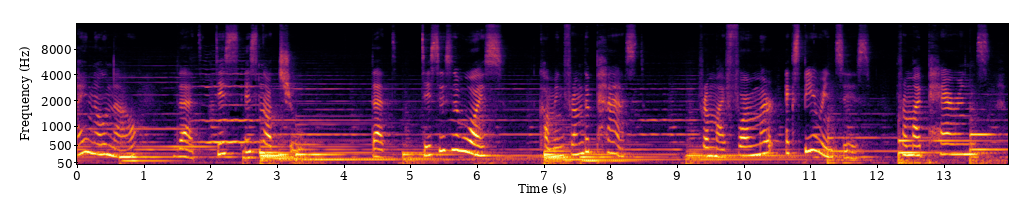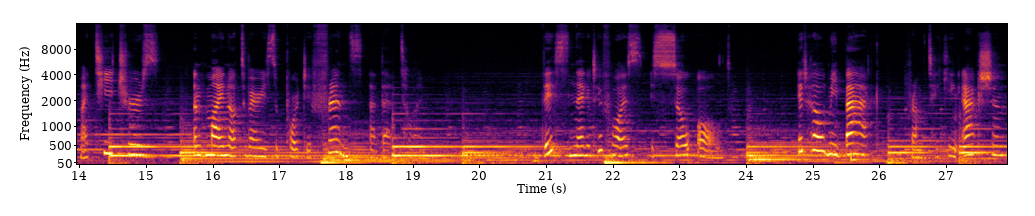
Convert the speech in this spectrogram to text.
I know now that this is not true, that this is a voice coming from the past, from my former experiences, from my parents, my teachers, and my not very supportive friends at that time. This negative voice is so old. It held me back from taking action,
